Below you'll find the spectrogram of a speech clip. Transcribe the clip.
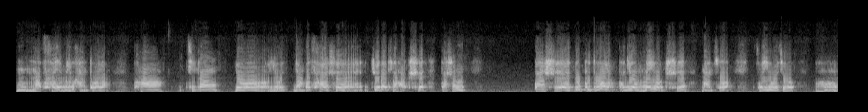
嗯，那菜也没有很多了，他其中有有两个菜是觉得挺好吃，但是但是都不多了，他就没有吃满足，所以我就嗯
